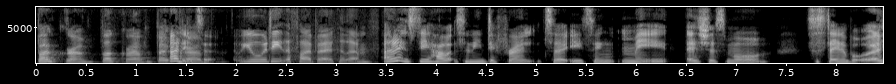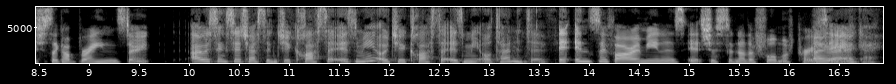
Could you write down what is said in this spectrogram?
Bug grub. Bug grub. Bug I'd grub. eat it. You would eat the fly burger then? I don't see how it's any different to eating meat. It's just more sustainable. It's just like our brains don't. I always think it's interesting. Do you class it as meat or do you class it as meat alternative? I- Insofar, I mean, as it's just another form of protein. Oh, right, okay.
